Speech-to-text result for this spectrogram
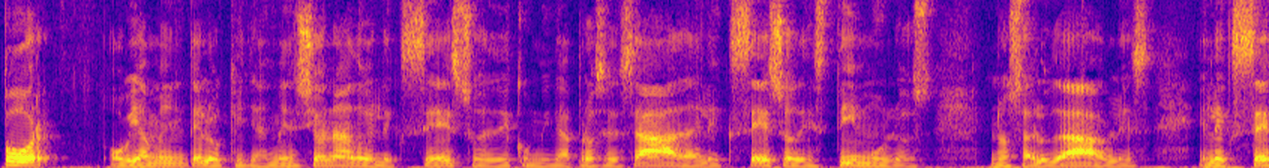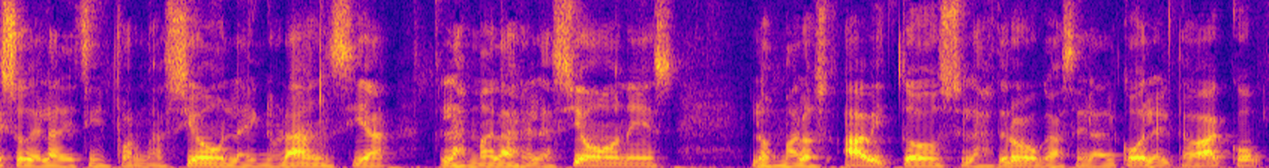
por obviamente lo que ya he mencionado, el exceso de comida procesada, el exceso de estímulos no saludables, el exceso de la desinformación, la ignorancia, las malas relaciones, los malos hábitos, las drogas, el alcohol, el tabaco,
